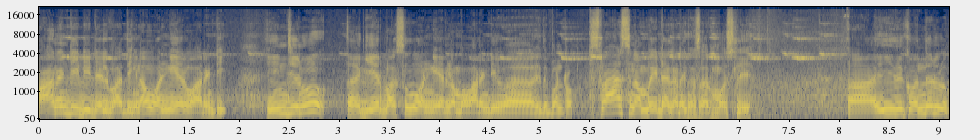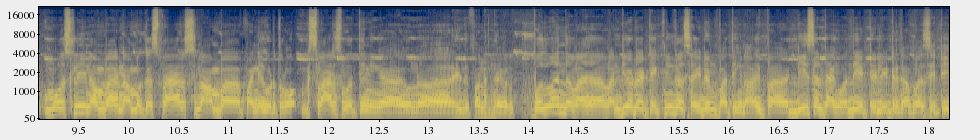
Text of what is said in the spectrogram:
வாரண்ட்டி டீட்டெயில் பார்த்தீங்கன்னா ஒன் இயர் வாரண்டி இன்ஜினும் கியர் பாக்ஸுக்கும் ஒன் இயர் நம்ம வாரண்டி இது பண்ணுறோம் ஸ்பேர்ஸ் நம்மகிட்ட கிடைக்கும் சார் மோஸ்ட்லி இதுக்கு வந்து மோஸ்ட்லி நம்ம நமக்கு ஸ்பேர்ஸ் நம்ம பண்ணி கொடுத்துருவோம். ஸ்பேர்ஸ் பற்றி நீங்கள் ஒன்றும் இது பண்ண தேவையில்லை. பொதுவாக இந்த வ- வண்டியோட டெக்னிக்கல் சைடுன்னு பார்த்தீங்கன்னா இப்போ டீசல் டேங்க் வந்து எட்டு லிட்டர் கெப்பாசிட்டி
